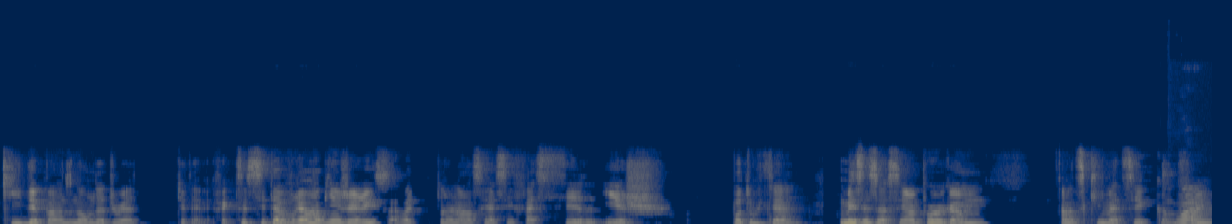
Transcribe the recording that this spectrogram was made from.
Qui dépend du nombre de dread que tu avais. Fait que si tu as vraiment bien géré, ça va être un lancer assez facile-ish. Pas tout le temps. Mais c'est ça, c'est un peu comme anticlimatique comme ouais.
